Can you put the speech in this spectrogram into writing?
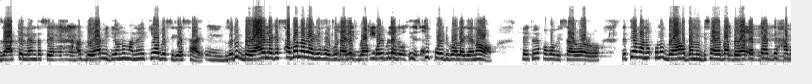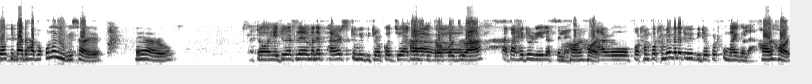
যাৰ টেলেণ্ট আছে। আৰু বেয়া ভিডিঅ'নো মানুহে কিয় বেছিকে উম। যদি বেয়াই লাগে চাব নালাগে সেইবোৰ ডাইৰেক্ট ব্লক কৰি পেলাই স্কিপ কৰি দিব লাগে ন? সেইটোৱে ক'ব বিচাৰো আৰু। তেতিয়া মানুহ কোনো বেয়া হ'ব নিবিচাৰে বা বেয়াকে পেট দেখাব কিবা দেখাব কোনো নিবিচাৰে। সেয়াই আৰু। তো সেইটো আছিলে মানে ফাৰ্ষ্ট তুমি বিতৰ্কত যোৱা বিতৰ্কত যোৱা। এটা সেইটো ৰিল আছিলে। হয়, হয়। আৰু প্ৰথম প্ৰথমে মানে তুমি বিতৰ্কত সোমাই গ'লা। হয় হয়।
